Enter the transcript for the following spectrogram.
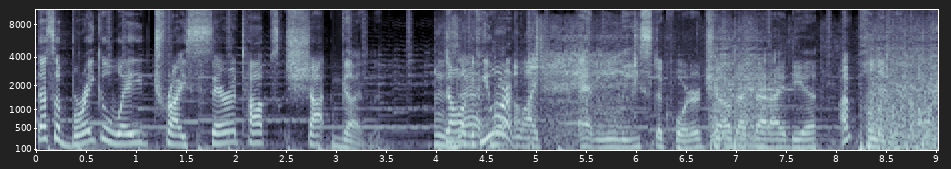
That's a breakaway Triceratops shotgun. Dog, if you aren't like at least a quarter chub at that idea, I'm pulling your card.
